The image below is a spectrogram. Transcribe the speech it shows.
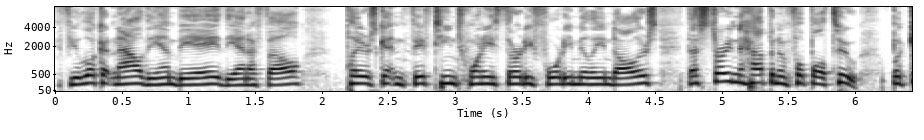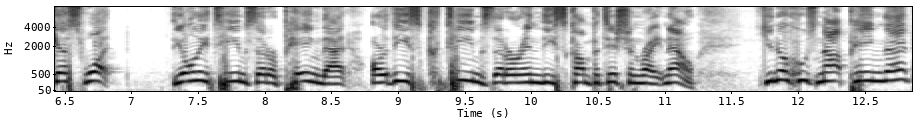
If you look at now the NBA, the NFL, players getting 15, 20, 30, 40 million dollars, that's starting to happen in football too. But guess what? The only teams that are paying that are these teams that are in this competition right now. You know who's not paying that?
